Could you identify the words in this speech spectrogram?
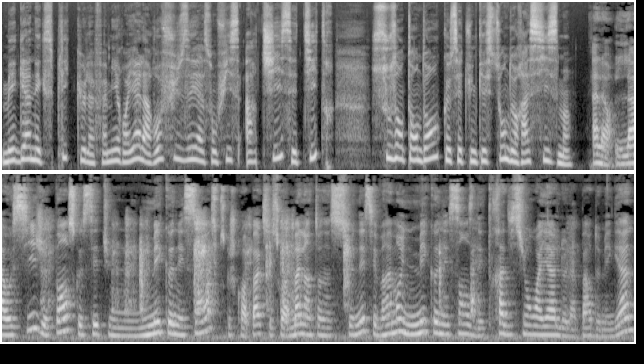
Meghan explique que la famille royale a refusé à son fils Archie ses titres, sous-entendant que c'est une question de racisme. Alors là aussi, je pense que c'est une méconnaissance, parce que je ne crois pas que ce soit mal intentionné, c'est vraiment une méconnaissance des traditions royales de la part de Meghan.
